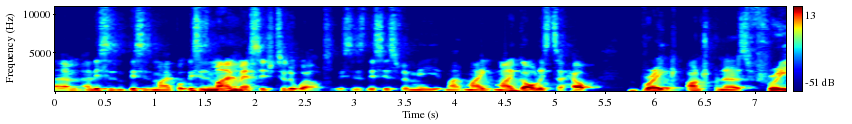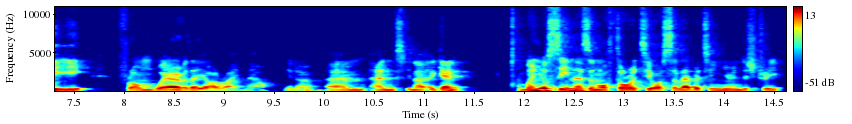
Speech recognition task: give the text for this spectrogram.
Um, and this is this is my book. This is my message to the world. This is this is for me. My my my goal is to help break entrepreneurs free from wherever they are right now. You know, um, and you know, again, when you're seen as an authority or celebrity in your industry,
